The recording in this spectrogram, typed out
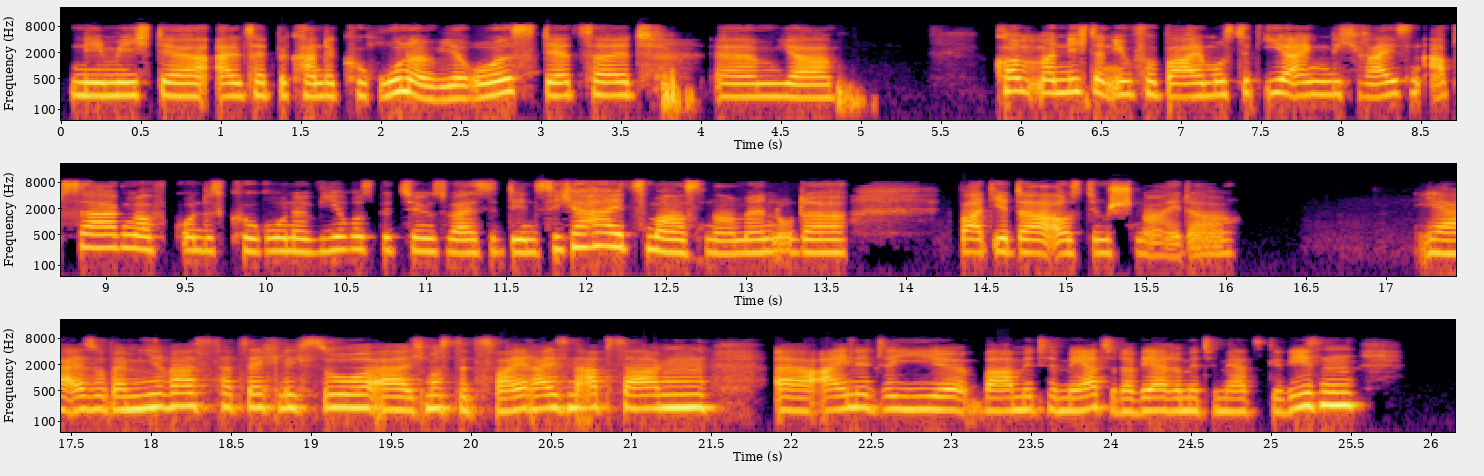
nämlich der allzeit bekannte Coronavirus. Derzeit, ähm, ja, kommt man nicht an ihm vorbei. Musstet ihr eigentlich Reisen absagen aufgrund des Coronavirus beziehungsweise den Sicherheitsmaßnahmen oder wart ihr da aus dem Schneider? Ja, also bei mir war es tatsächlich so, äh, ich musste zwei Reisen absagen. Äh, eine, die war Mitte März oder wäre Mitte März gewesen.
